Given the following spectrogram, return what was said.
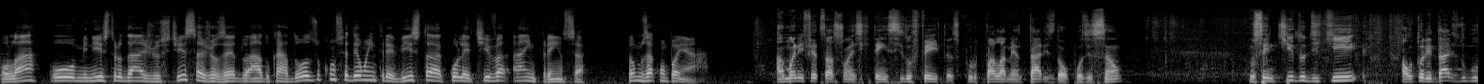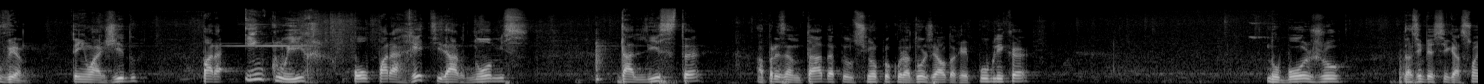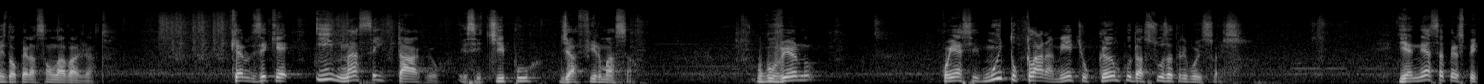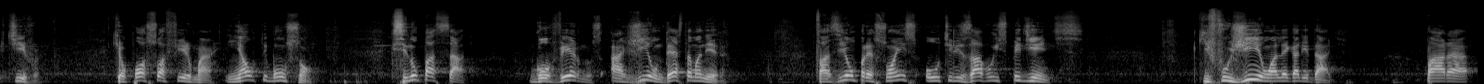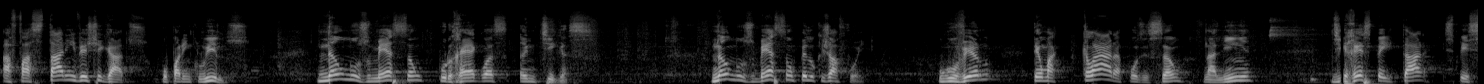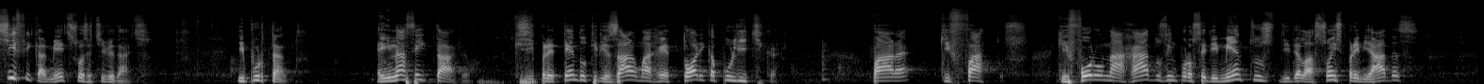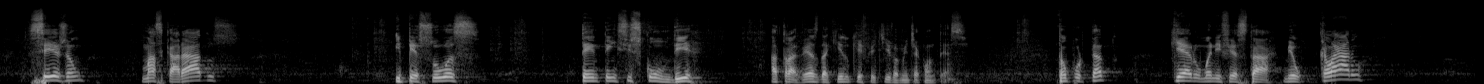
Olá, o ministro da Justiça, José Eduardo Cardoso, concedeu uma entrevista coletiva à imprensa. Vamos acompanhar. Há manifestações que têm sido feitas por parlamentares da oposição, no sentido de que autoridades do governo tenham agido para incluir ou para retirar nomes da lista apresentada pelo senhor Procurador-Geral da República no bojo das investigações da Operação Lava Jato. Quero dizer que é inaceitável esse tipo de afirmação. O governo conhece muito claramente o campo das suas atribuições. E é nessa perspectiva que eu posso afirmar, em alto e bom som, que se no passado governos agiam desta maneira, faziam pressões ou utilizavam expedientes que fugiam à legalidade, para afastar investigados ou para incluí-los, não nos meçam por réguas antigas. Não nos meçam pelo que já foi. O governo tem uma clara posição na linha de respeitar especificamente suas atividades. E, portanto, é inaceitável que se pretenda utilizar uma retórica política para que fatos que foram narrados em procedimentos de delações premiadas sejam mascarados e pessoas tentem se esconder através daquilo que efetivamente acontece. Então, portanto, quero manifestar meu claro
